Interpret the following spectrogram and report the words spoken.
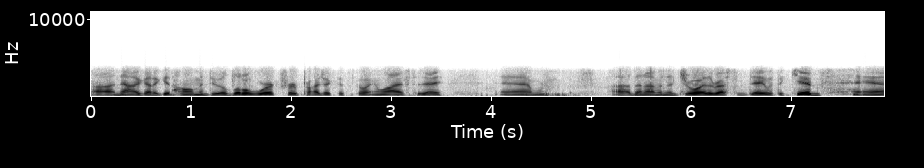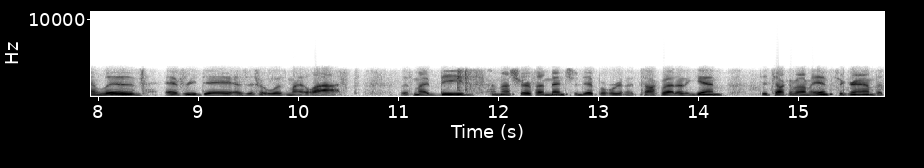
Uh, now I got to get home and do a little work for a project that's going live today, and uh, then I'm going to enjoy the rest of the day with the kids and live every day as if it was my last. With my beads, I'm not sure if I mentioned it, but we're going to talk about it again. Did talk about it on my Instagram, but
